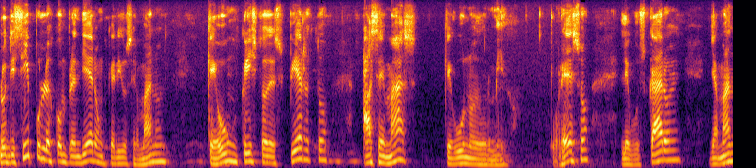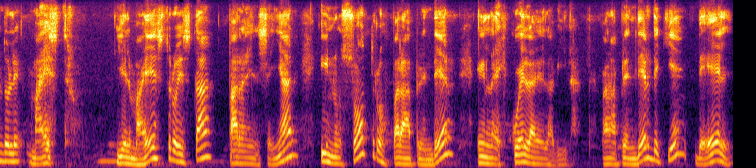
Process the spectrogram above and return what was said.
Los discípulos comprendieron, queridos hermanos, que un Cristo despierto hace más que uno dormido. Por eso le buscaron llamándole maestro. Y el maestro está para enseñar y nosotros para aprender en la escuela de la vida. ¿Para aprender de quién? De Él.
